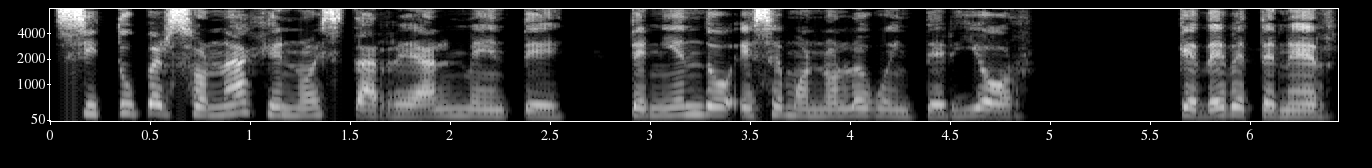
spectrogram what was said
si tu personaje no está realmente teniendo ese monólogo interior que debe tener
